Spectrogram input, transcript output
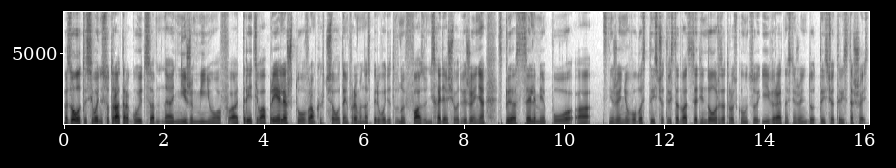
Золото сегодня с утра торгуется э, ниже минимумов 3 э, апреля, что в рамках часового таймфрейма нас переводит вновь в фазу нисходящего движения с, с целями по а, снижению в область 1321 доллар за тройскую унцию и вероятность снижения до 1306.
